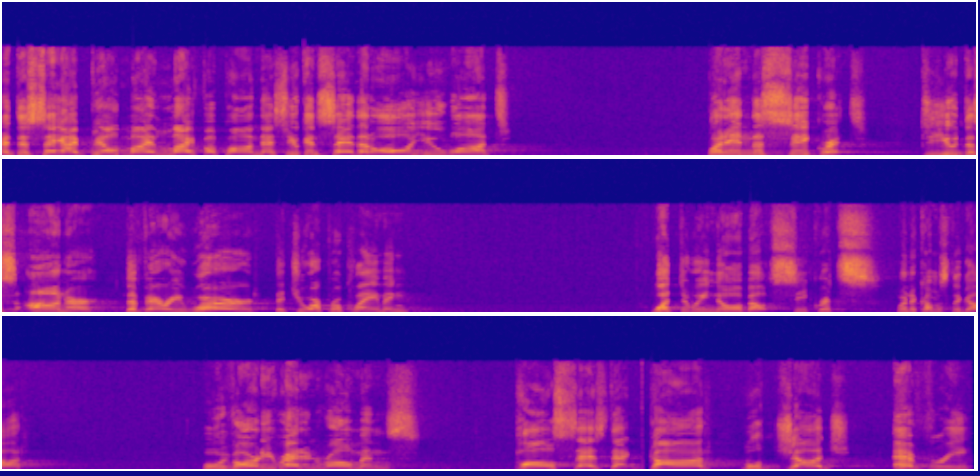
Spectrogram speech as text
and to say, I build my life upon this, you can say that all you want. But in the secret, do you dishonor the very word that you are proclaiming? What do we know about secrets when it comes to God? Well, we've already read in Romans, Paul says that God will judge every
